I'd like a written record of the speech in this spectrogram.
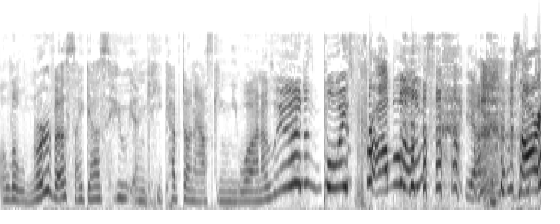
a little nervous, I guess. Who and he kept on asking me why, and I was like, eh, just boys' problems. yeah. Sorry,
